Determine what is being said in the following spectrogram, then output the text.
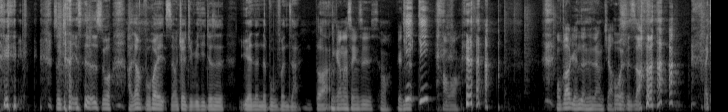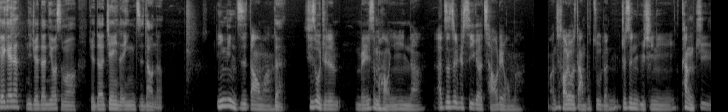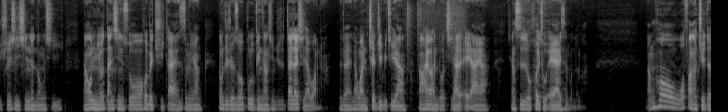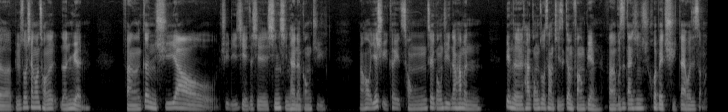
所以这样意思是说，好像不会使用 ChatGPT，就是猿人的部分在。对啊，你刚刚声音是什么？猿人？好哦，我不知道猿人是这样叫，我也不知道。那 K K 呢？你觉得你有什么觉得建议的因应之道呢？音韵之道吗？对，其实我觉得没什么好音韵的啊，啊这这就是一个潮流嘛，啊，这潮流是挡不住的。就是与其你抗拒学习新的东西，然后你又担心说会被取代还是怎么样，那我就觉得说不如平常心，就是大家一起来玩啊。对不对？那玩 ChatGPT 啊，然后还有很多其他的 AI 啊，像是绘图 AI 什么的嘛。然后我反而觉得，比如说相关从业人员，反而更需要去理解这些新形态的工具，然后也许可以从这些工具让他们变得他工作上其实更方便，反而不是担心会被取代或是什么。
